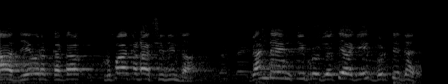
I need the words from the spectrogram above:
ಆ ದೇವರ ಕಟ, ಕೃಪಾ ಕಟಾಕ್ಷದಿಂದ ಗಂಡ ಹೆಂಡತಿ ಇಬ್ರು ಜೊತೆಯಾಗಿ ಬರ್ತಿದ್ದಾರೆ.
